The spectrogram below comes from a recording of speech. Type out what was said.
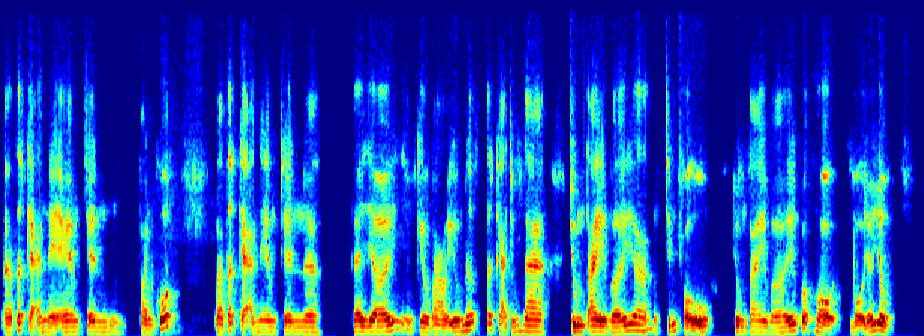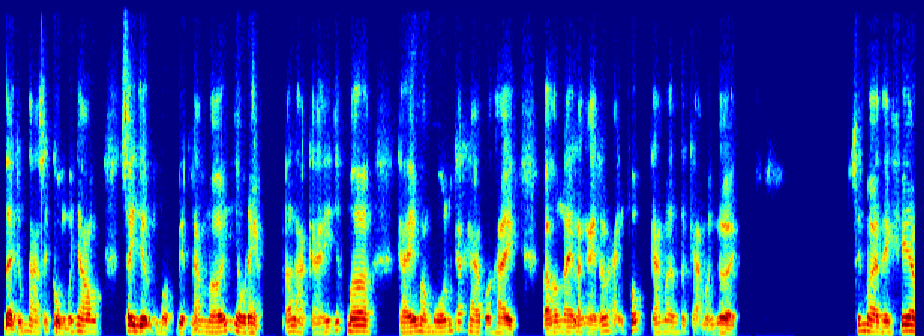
à, tất cả anh em trên toàn quốc và tất cả anh em trên à, thế giới những kiều bào yêu nước tất cả chúng ta chung tay với à, chính phủ chung tay với quốc hội bộ giáo dục để chúng ta sẽ cùng với nhau xây dựng một Việt Nam mới giàu đẹp. Đó là cái giấc mơ cái mong muốn khát khao của thầy. Và hôm nay là ngày rất là hạnh phúc. Cảm ơn tất cả mọi người. Xin mời thầy khiêm.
